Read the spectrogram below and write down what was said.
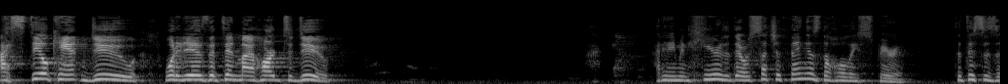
I still can't do what it is that's in my heart to do. I didn't even hear that there was such a thing as the Holy Spirit, that this is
